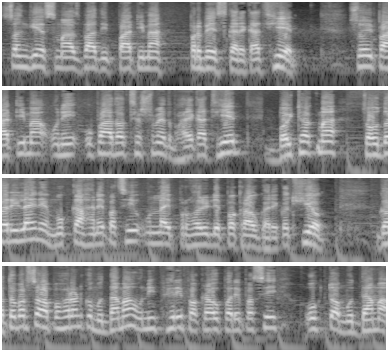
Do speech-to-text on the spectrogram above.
सङ्घीय समाजवादी पार्टीमा प्रवेश गरेका थिए। सोही पार्टीमा उनी उपाध्यक्ष समेत भएका थिए। बैठकमा चौधरीलाई नै मुक्का हानेपछि उनलाई प्रहरीले पक्राउ गरेको थियो। गत वर्ष अपहरणको मुद्दामा उनी फेरि पक्राउ परेपछि उक्त मुद्दामा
